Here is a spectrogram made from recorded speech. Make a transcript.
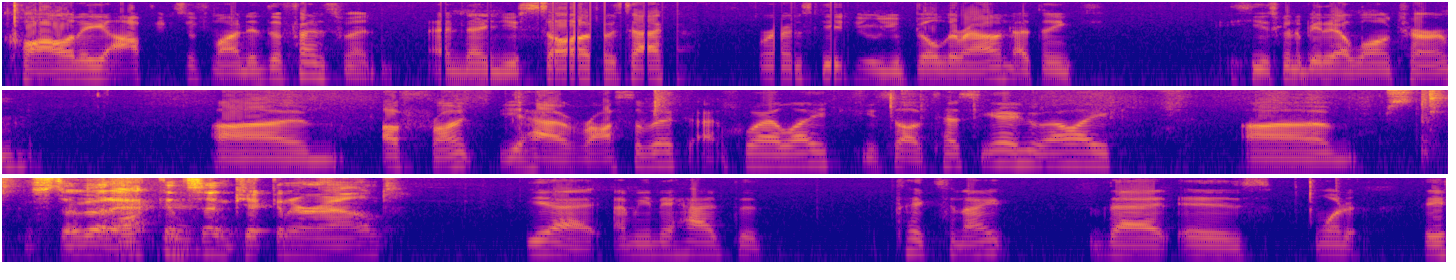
Quality offensive-minded defenseman, and then you have Zach Werenski, who you build around. I think he's going to be there long term. Um, up front, you have Roslovic, who I like. You still have Texier, who I like. Um, Still got Atkinson kicking around. yeah, I mean they had the pick tonight that is one. They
